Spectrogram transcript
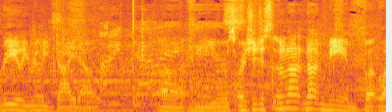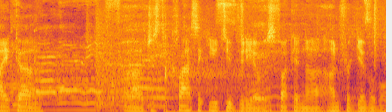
really, really died out uh, in the years, or I should just not not meme, but like uh, uh, just a classic YouTube video is fucking uh, unforgivable.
